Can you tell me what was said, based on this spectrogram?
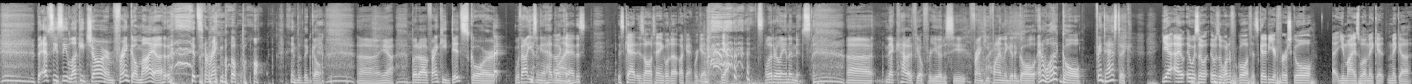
The FCC Lucky Charm, Franco Maya. it's a rainbow ball into the goal. Uh, yeah, but uh, Frankie did score without using a headline. Okay, this this cat is all tangled up. Okay, we're good. Yeah. it's literally in a noose. Uh, Nick, how did it feel for you to see Frankie finally get a goal? And what a goal! Fantastic. Yeah, I, it was a it was a wonderful goal. If it's going to be your first goal, uh, you might as well make it make a,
